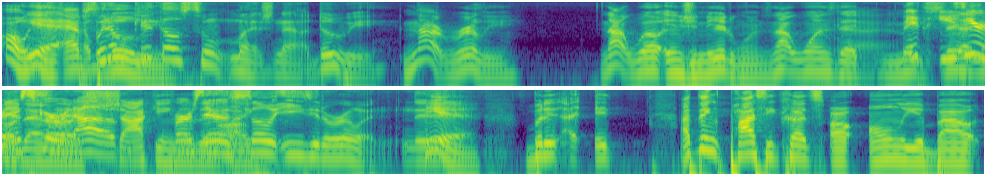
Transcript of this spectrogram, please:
Oh yeah, absolutely. We don't get those too much now, do we? Not really. Not well engineered ones. Not ones that Uh, make It's sense easier to that screw it up, Shocking. or first They're like- so easy to ruin. They're- yeah, but it it. I think posse cuts are only about.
